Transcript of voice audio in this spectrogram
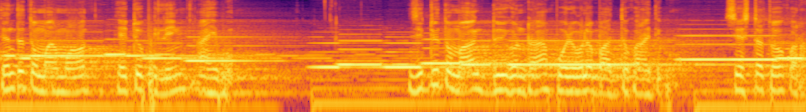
তেন্তে তোমাৰ মনত সেইটো ফিলিং আহিব, যিটো তোমাক দুই ঘণ্টা পঢ়িবলৈ বাধ্য কৰাই দিব। চেষ্টাটো কৰা।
